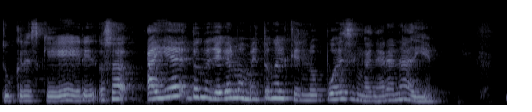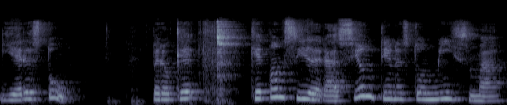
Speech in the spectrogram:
tú crees que eres. O sea, ahí es donde llega el momento en el que no puedes engañar a nadie y eres tú. Pero ¿qué, qué consideración tienes tú misma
